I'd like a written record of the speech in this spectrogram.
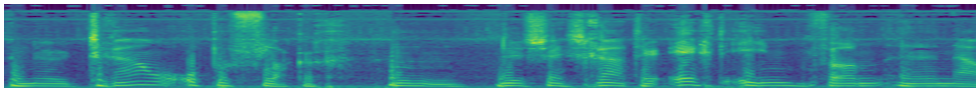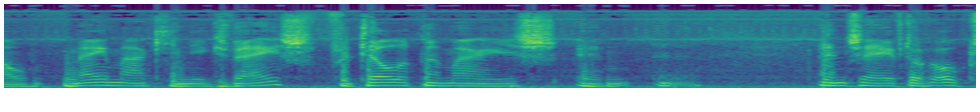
neutraal oppervlakkig. Mm Dus zij gaat er echt in van, uh, nou, mij maak je niks wijs, vertel het me maar eens. En uh, en zij heeft ook,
